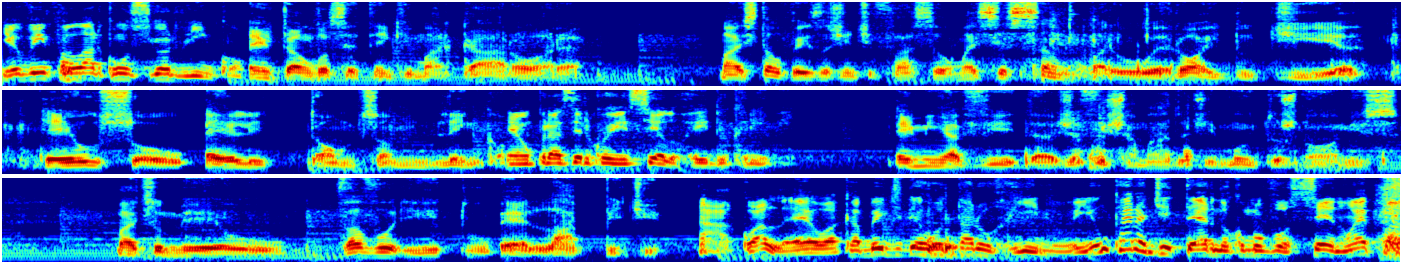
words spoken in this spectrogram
Eu vim falar com o Sr. Lincoln. Então você tem que marcar hora. Mas talvez a gente faça uma exceção para o herói do dia. Eu sou L. Thompson Lincoln. É um prazer conhecê-lo, rei do crime. Em minha vida já fui chamado de muitos nomes. Mas o meu favorito é Lápide. Ah, qual é? Eu acabei de derrotar o Rino. E um cara de terno como você, não é pai?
